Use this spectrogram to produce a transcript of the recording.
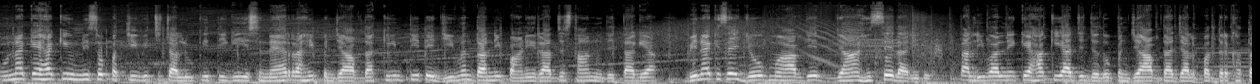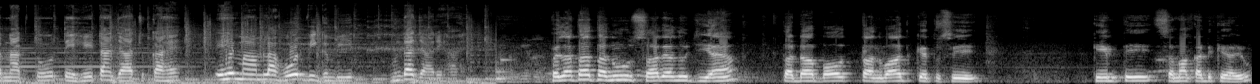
ਉਹਨਾਂ ਕਿਹਾ ਕਿ 1925 ਵਿੱਚ ਚਾਲੂ ਕੀਤੀ ਗਈ ਇਸ ਨਹਿਰ ਰਾਹੀਂ ਪੰਜਾਬ ਦਾ ਕੀਮਤੀ ਤੇ ਜੀਵਨਦਾਨੀ ਪਾਣੀ ਰਾਜਸਥਾਨ ਨੂੰ ਦਿੱਤਾ ਗਿਆ ਬਿਨਾਂ ਕਿਸੇ ਯੋਗ ਮੁਆਵਜ਼ੇ ਜਾਂ ਹਿੱਸੇਦਾਰੀ ਦੇ। ਧਾਲੀਵਾਲ ਨੇ ਕਿਹਾ ਕਿ ਅੱਜ ਜਦੋਂ ਪੰਜਾਬ ਦਾ ਜਲ ਪੱਧਰ ਖਤਰਨਾਕ ਤੌਰ ਤੇ ਹੇਠਾਂ ਜਾ ਚੁੱਕਾ ਹੈ ਇਹ ਮਾਮਲਾ ਹੋਰ ਵੀ ਗੰਭੀਰ ਹੁੰਦਾ ਜਾ ਰਿਹਾ ਹੈ। ਪਹਿਲਾਂ ਤਾਂ ਤੁਹਾਨੂੰ ਸਾਰਿਆਂ ਨੂੰ ਜੀ ਆਇਆਂ, ਤੁਹਾਡਾ ਬਹੁਤ ਧੰਨਵਾਦ ਕਿ ਤੁਸੀਂ ਕੀਮਤੀ ਸਮਾਂ ਕੱਢ ਕੇ ਆਇਓ।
